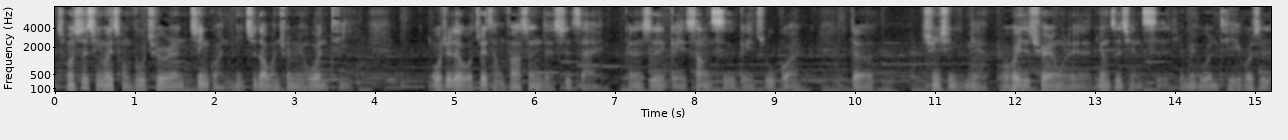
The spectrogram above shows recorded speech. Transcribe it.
什么事情会重复确认？尽管你知道完全没有问题。我觉得我最常发生的是在可能是给上司、给主管的讯息里面，我会一直确认我的用字遣词有没有问题，或是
